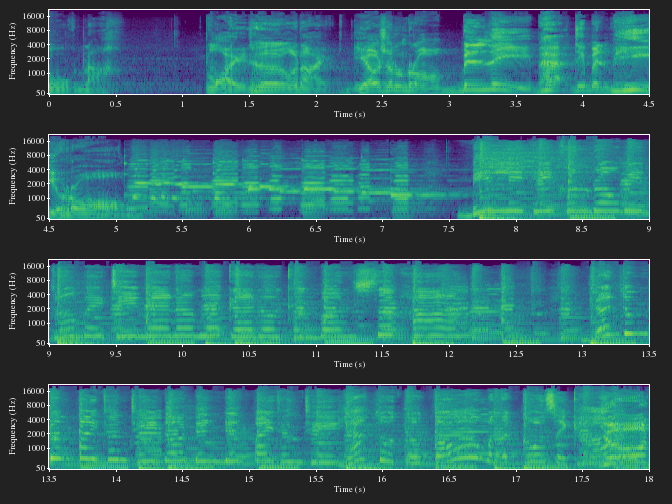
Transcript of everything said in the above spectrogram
ถูกนะ ปล่อยเธอก็ได้ เดี๋ยวฉันรอบิลลี่แพะที่เป็นพี่รอง บิลลี่ที่คนรองวิ่งตรงไปที่แม่น้ำและกระโดดขึ้นบนสะพานเดินดุ้งดุ้งไปทันทีโดดดึงดึงไปทันทียักษ์ตัวโตโตมาตะโกนใส่เขาหยุด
